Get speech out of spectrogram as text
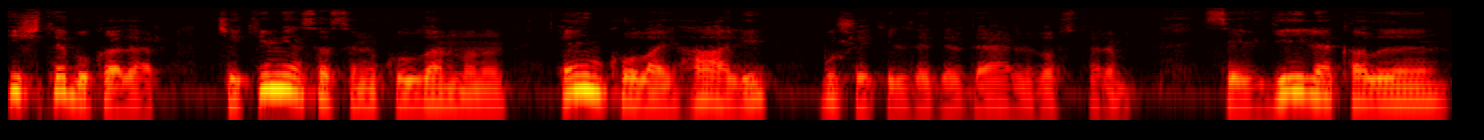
İşte bu kadar. Çekim yasasını kullanmanın en kolay hali bu şekildedir değerli dostlarım. Sevgiyle kalın.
